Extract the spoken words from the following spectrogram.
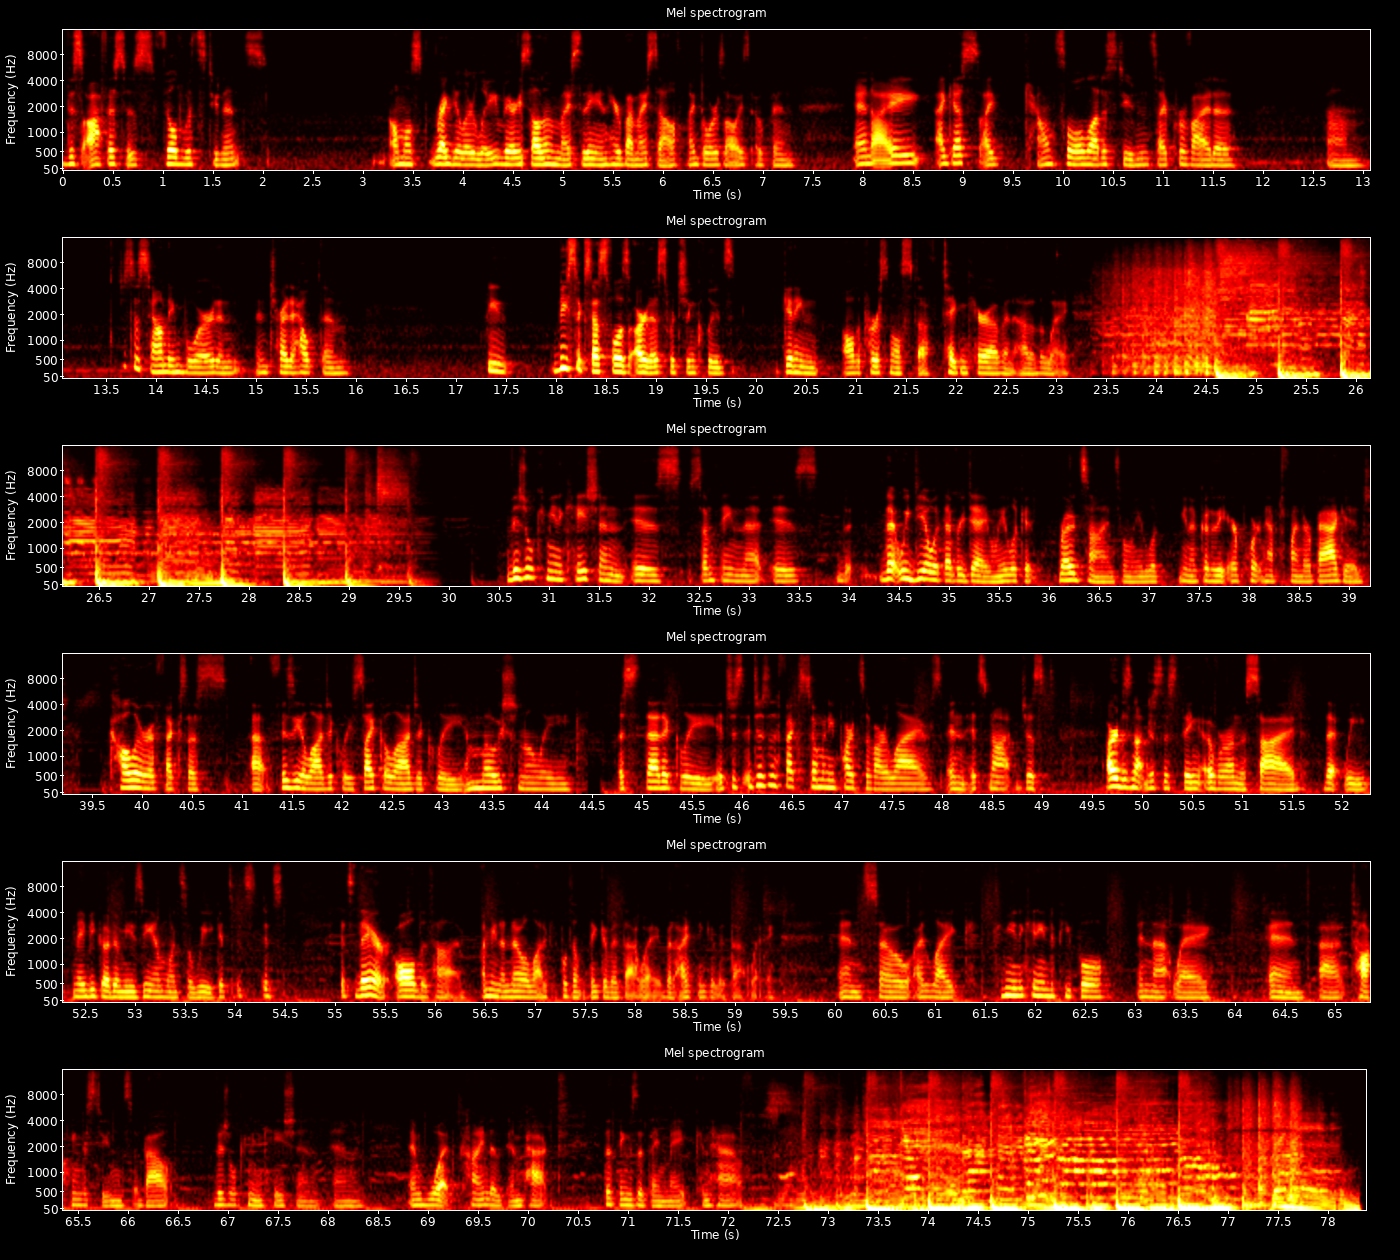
this office is filled with students almost regularly. Very seldom am I sitting in here by myself. My door is always open. And I, I guess I counsel a lot of students. I provide a, um, just a sounding board and, and try to help them be, be successful as artists, which includes getting all the personal stuff taken care of and out of the way. Visual communication is something that is that we deal with every day when we look at road signs, when we look, you know, go to the airport and have to find our baggage. Color affects us uh, physiologically, psychologically, emotionally, aesthetically. It just it just affects so many parts of our lives, and it's not just art is not just this thing over on the side that we maybe go to a museum once a week. It's it's it's it's there all the time. I mean, I know a lot of people don't think of it that way, but I think of it that way. And so I like communicating to people in that way and uh, talking to students about visual communication and, and what kind of impact the things that they make can have.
